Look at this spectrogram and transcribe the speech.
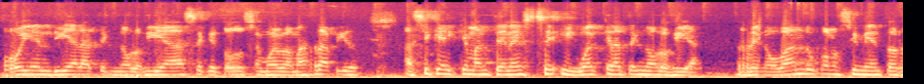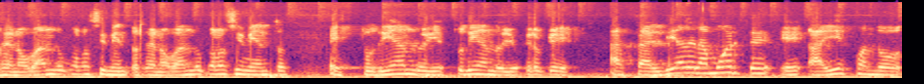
Hoy en día la tecnología hace que todo se mueva más rápido, así que hay que mantenerse igual que la tecnología, renovando conocimientos, renovando conocimientos, renovando conocimientos, estudiando y estudiando. Yo creo que hasta el día de la muerte, eh, ahí es cuando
